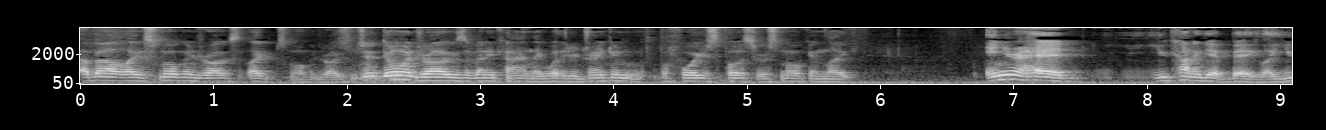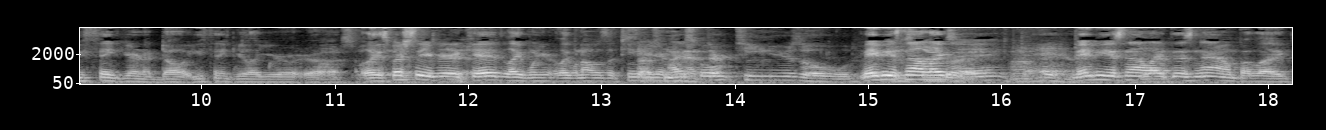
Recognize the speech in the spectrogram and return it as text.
about like smoking drugs, like smoking drugs, ju- doing drugs of any kind, like whether you're drinking before you're supposed to or smoking, like in your head, you kind of get big. Like you think you're an adult. You think you're like you're uh, like especially if you're a kid. Like when you're like when I was a Start teenager in high school. 13 years old. Maybe it's not like Damn. maybe it's not Yeah. like this now, but like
